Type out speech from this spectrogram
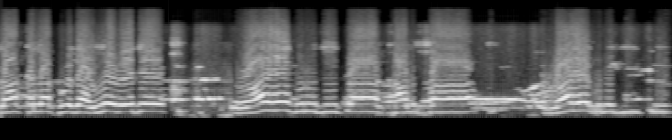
ਲੱਖ ਲੱਖ ਵਧਾਈ ਹੋਵੇ ਜੇ। ਵਾਹਿਗੁਰੂ ਜੀ ਕਾ ਖਾਲਸਾ, ਵਾਹਿਗੁਰੂ ਜੀ ਕੀ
